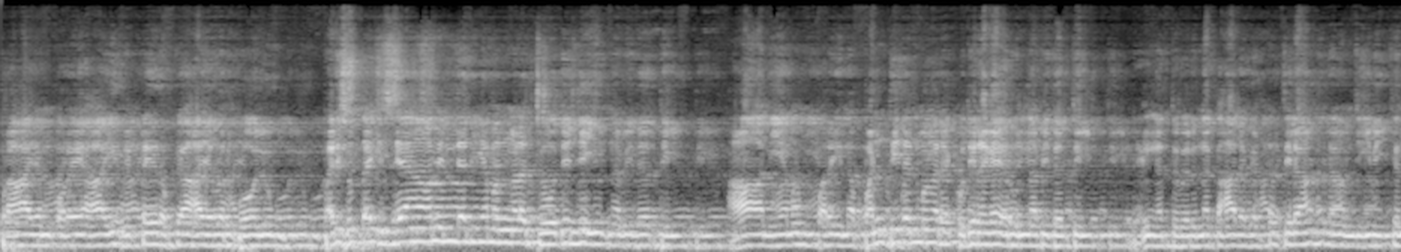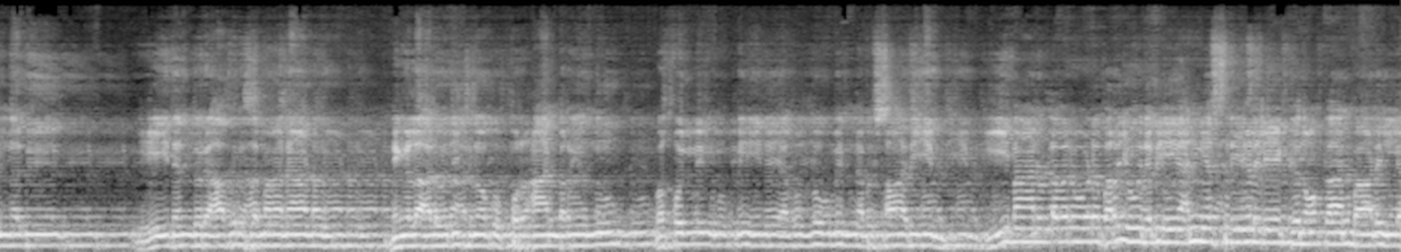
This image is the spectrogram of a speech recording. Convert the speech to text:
പ്രായം കുറെ ആയി റിട്ടയറൊക്കെ ആയവർ പോലും പരിശുദ്ധ ഇസ്ലാമിന്റെ നിയമങ്ങളെ ചോദ്യം ചെയ്യുന്ന വിധത്തിൽ ആ നിയമം പറയുന്ന പണ്ഡിതന്മാരെ കുതിര കയറുന്ന വിധത്തിൽ രംഗത്ത് വരുന്ന കാലഘട്ടത്തിലാണ് നാം ജീവിക്കുന്നത്. ആദർശമാനാണ്. നിങ്ങൾ ആലോചിച്ചു നോക്കൂ ഖുർആൻ പറയുന്നു ഈമാനുള്ളവരോട് പറയൂ നബി അന്യ സ്ത്രീകളിലേക്ക് നോക്കാൻ പാടില്ല.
